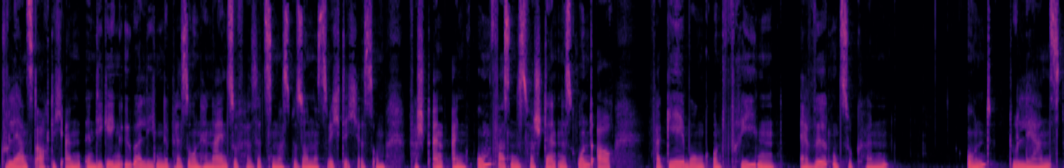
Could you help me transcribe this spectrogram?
Du lernst auch dich an, in die gegenüberliegende Person hineinzuversetzen, was besonders wichtig ist, um ein, ein umfassendes Verständnis und auch Vergebung und Frieden erwirken zu können. Und du lernst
